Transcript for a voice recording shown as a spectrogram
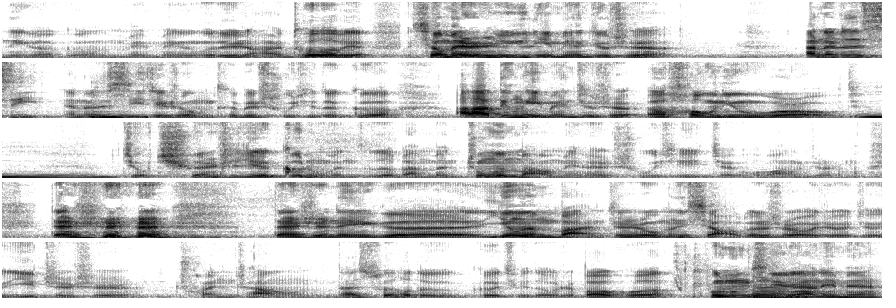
那个歌，美美国队长还特别小美人鱼里面就是。Under the Sea，Under the Sea，这是我们特别熟悉的歌。阿拉丁里面就是 A Whole New World，嗯就全世界各种文字的版本，中文版我们也很熟悉，这个我忘了叫什么，但是 但是那个英文版，真是我们小的时候就就一直是传唱，它所有的歌曲都是，包括《风中奇缘》里面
